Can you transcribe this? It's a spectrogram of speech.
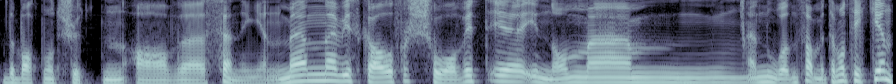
Debatt mot slutten av eh, sendingen. Men eh, vi skal for så vidt innom noe av den samme tematikken.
